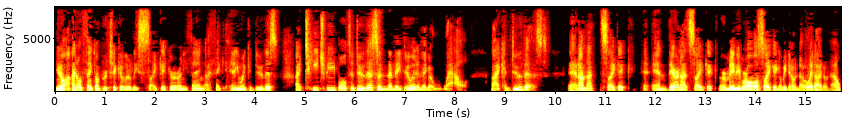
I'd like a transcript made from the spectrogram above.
you know, I don't think I'm particularly psychic or anything. I think anyone can do this. I teach people to do this and then they do it and they go, wow, I can do this. And I'm not psychic and they're not psychic or maybe we're all psychic and we don't know it. I don't know.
